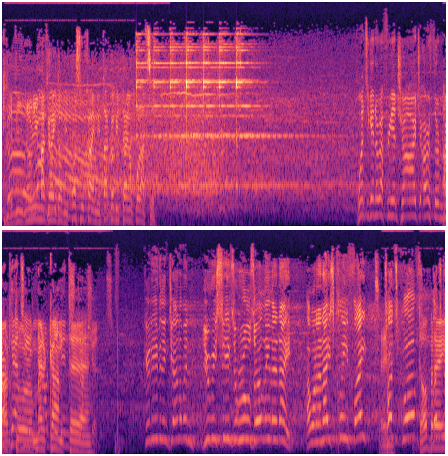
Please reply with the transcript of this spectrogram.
Kevinowi McGrade'owi. Posłuchajmy, tak go witają Polacy. Once again, a referee in charge, Arthur Mercante. Artur now to give Mercante. Good evening, gentlemen. You received the rules early in the night. I want a nice, clean fight. Touch gloves. Dobrej,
